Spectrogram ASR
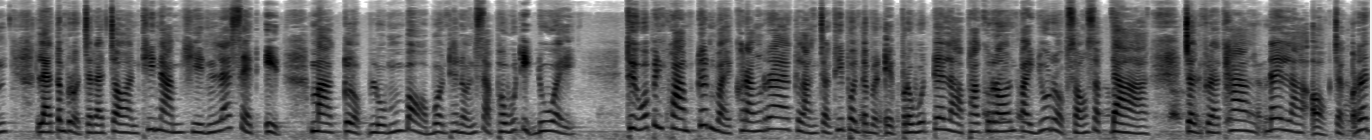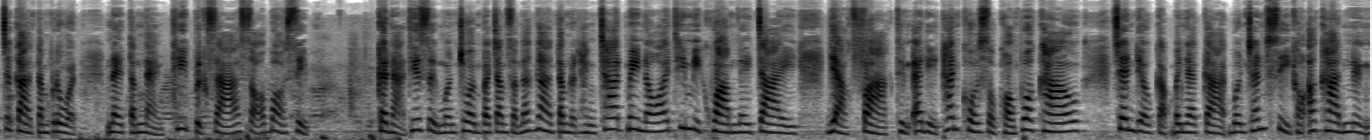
ม และตำรวจจราจรที่นำหินและเศษอิฐมากลบหลุมบ่อบนถนนสัพพวุฒิอีกด้วย ถือว่าเป็นความเคลื่อนไหวครั้งแรกหลังจากที่พลตำรวจเอกประวุฒิได้ลาพักร้อนไปยุโรปสองสัปดาห์ จนกระทั่งได้ลาออกจากราชการตำรวจ ในตำแหน่งที่ปรึกษาสบสิบขณะที่สื่อมวลชนประจำสำนักงานตำรวจแห่งชาติไม่น้อยที่มีความในใจ อยากฝากถึงอดีตท่านโฆษกของพวกเขา เช่นเดียวกับบรรยากาศบนชั้น 4 ของอาคารหนึ่ง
